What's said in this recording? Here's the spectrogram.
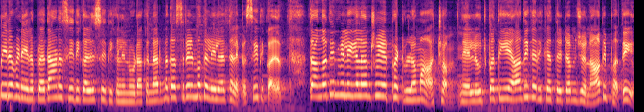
இரவு நேர பிரதான செய்திகள் செய்திகளின் ஊடாக நர்மதாசரில் முதலில் தலைப்பு செய்திகள். தங்கத்தின் விலையில் அன்று ஏற்பட்டுள்ள மாற்றம். நெல் உற்பத்தியை அதிகரிக்க திட்டம் ஜனாதிபதி.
